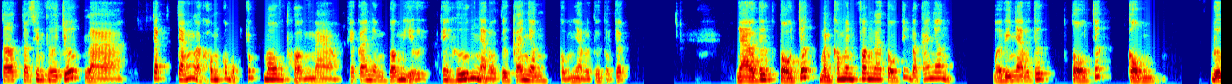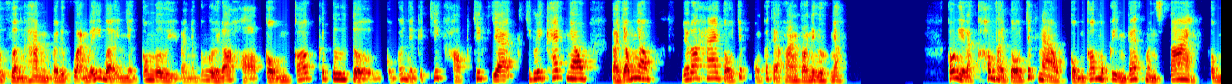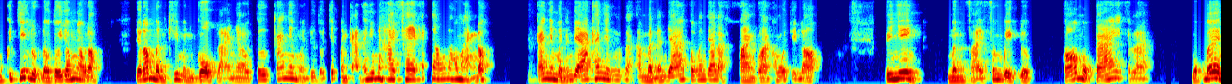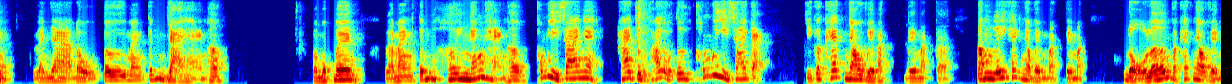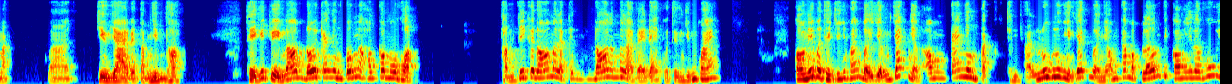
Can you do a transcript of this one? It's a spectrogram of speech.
Tôi, tôi xin thưa trước là chắc chắn là không có một chút mâu thuẫn nào theo cá nhân Tuấn dự, cái hướng nhà đầu tư cá nhân cũng nhà đầu tư tổ chức. Nhà đầu tư tổ chức mình không nên phân ra tổ chức và cá nhân, bởi vì nhà đầu tư tổ chức cũng được vận hành và được quản lý bởi những con người và những con người đó, họ cũng có cái tư tưởng, cũng có những cái triết học, triết gia, triết lý khác nhau và giống nhau. Do đó hai tổ chức cũng có thể hoàn toàn đi ngược nhau. Có nghĩa là không phải tổ chức nào cũng có một cái investment style cùng một cái chiến lược đầu tư giống nhau đâu do đó mình khi mình gộp lại nhà đầu tư cá nhân và tổ chức mình cảm thấy giống như hai phe khác nhau nó không hẳn đâu. Cá nhân mình đánh giá cá nhân à, mình đánh giá tôi đánh giá là hoàn toàn không có chuyện đó. Tuy nhiên mình phải phân biệt được có một cái là một bên là nhà đầu tư mang tính dài hạn hơn và một bên là mang tính hơi ngắn hạn hơn. Không gì sai nha. Hai trường phái đầu tư không có gì sai cả. Chỉ có khác nhau về mặt về mặt uh, tâm lý khác nhau về mặt về mặt độ lớn và khác nhau về mặt uh, chiều dài về tầm nhìn thôi. Thì cái chuyện đó đối với cá nhân Tuấn nó không có mâu thuẫn. Thậm chí cái đó mới là cái, đó mới là vẻ đẹp của thị trường chứng khoán còn nếu mà thị trường chứng khoán bị dẫn dắt nhận ông cá nhân hoặc phải luôn luôn dẫn dắt bởi những ông cá mập lớn thì con như là vui.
